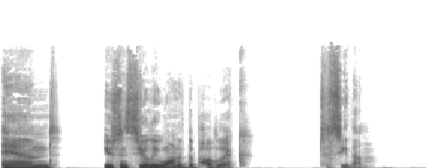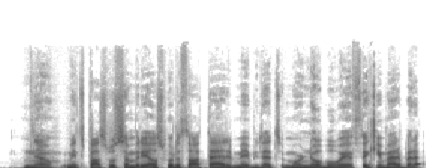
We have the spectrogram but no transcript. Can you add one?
And you sincerely wanted the public to see them. No, I mean, it's possible somebody else would have thought that, and maybe that's a more noble way of thinking about it. But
